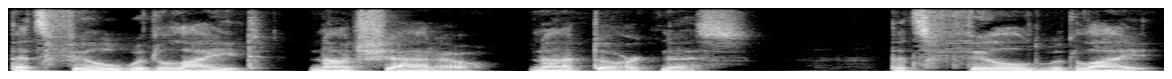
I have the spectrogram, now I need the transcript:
that's filled with light, not shadow, not darkness, that's filled with light,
